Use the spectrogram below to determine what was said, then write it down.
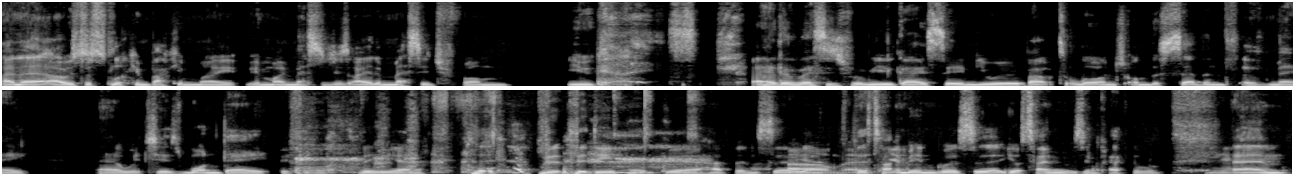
And uh, I was just looking back in my in my messages. I had a message from you guys. I had a message from you guys saying you were about to launch on the 7th of May, uh, which is one day before the uh, the, the, the uh, happened. So yeah, oh, the timing yeah. was uh, your timing was impeccable. Yeah. Um,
